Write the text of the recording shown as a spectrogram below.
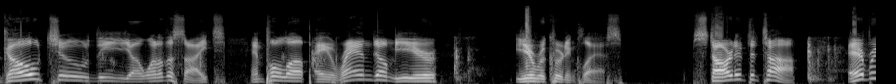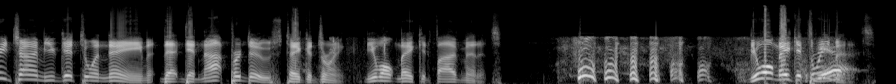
Go to the uh, one of the sites and pull up a random year year recruiting class Start at the top. Every time you get to a name that did not produce, take a drink. You won't make it five minutes. you won't make it three yeah. minutes.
